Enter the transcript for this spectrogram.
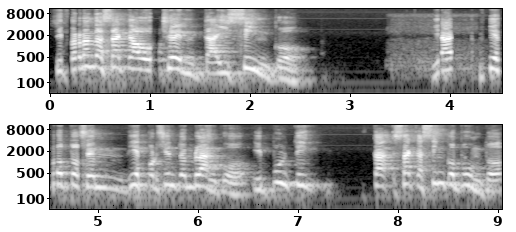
Si Fernanda saca 85 y hay 10 votos en 10% en blanco y Pulti saca 5 puntos,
